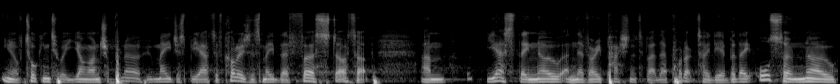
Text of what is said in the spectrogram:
you know, talking to a young entrepreneur who may just be out of college, this may be their first startup, um, yes, they know and they're very passionate about their product idea, but they also know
